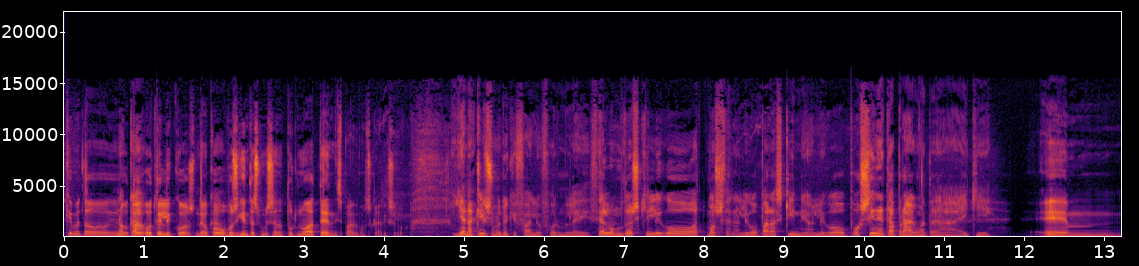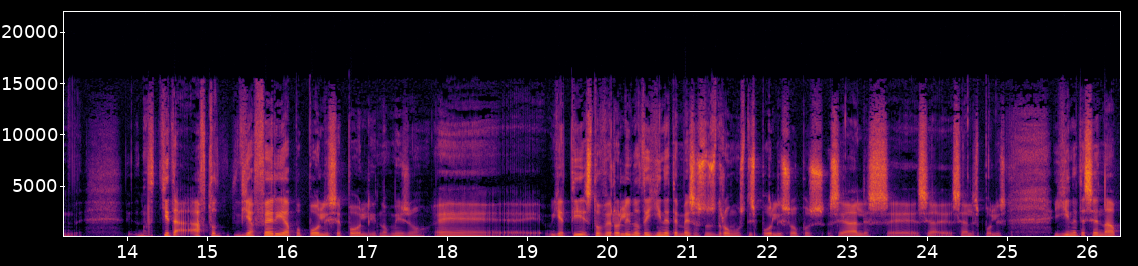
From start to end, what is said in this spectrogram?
και μετά ο, ο, τελικός. Ναι, Όπως γίνεται ας πούμε, σε ένα τουρνουά τέννης, παραδείγματος χάρη. Για να κλείσουμε το κεφάλαιο Formula E, θέλω να μου δώσεις και λίγο ατμόσφαιρα, λίγο παρασκήνιο, λίγο πώς είναι τα πράγματα εκεί; Ε, Κοίτα, αυτό διαφέρει από πόλη σε πόλη νομίζω. Ε, γιατί στο Βερολίνο δεν γίνεται μέσα στους δρόμους της πόλης όπως σε άλλες, ε, σε, σε άλλες πόλεις. Γίνεται σε ένα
